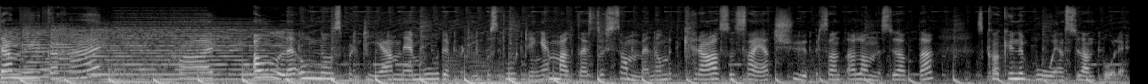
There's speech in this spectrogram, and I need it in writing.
Denne uka her har alle ungdomspartier med moderparti på Stortinget meldt seg står sammen om et krav som sier at 20% av landets studenter skal kunne bo i en studentbolig.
